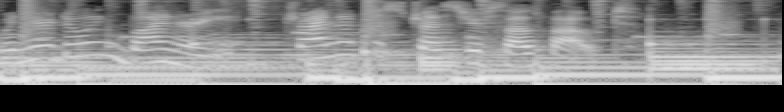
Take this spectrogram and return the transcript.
When you're doing binary, try not to stress yourself out.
